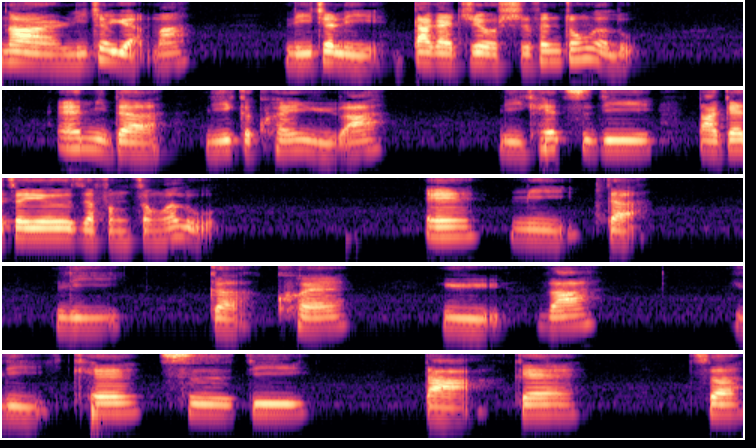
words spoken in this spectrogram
那儿离这远吗？离这里大概只有十分钟的路。埃面搭离搿块远伐？离开此地大概只有十分钟的路。埃面搭离搿块远伐？离开此地大概只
